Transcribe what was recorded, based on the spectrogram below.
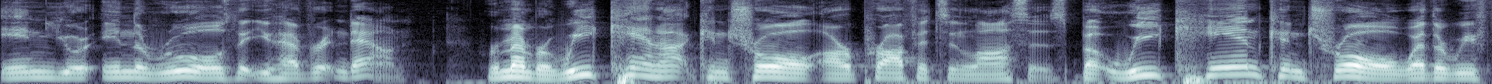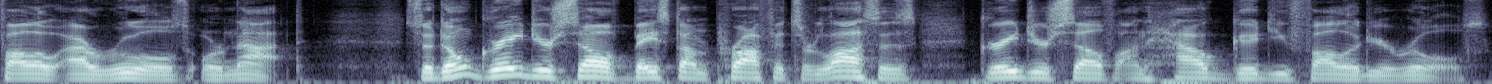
in your in the rules that you have written down. Remember, we cannot control our profits and losses, but we can control whether we follow our rules or not. So don't grade yourself based on profits or losses, grade yourself on how good you followed your rules.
